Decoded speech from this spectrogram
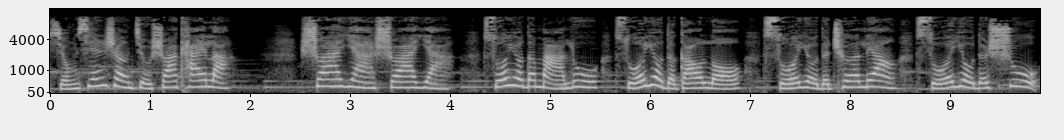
熊先生就刷开了。刷呀刷呀，所有的马路，所有的高楼，所有的车辆，所有的树，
